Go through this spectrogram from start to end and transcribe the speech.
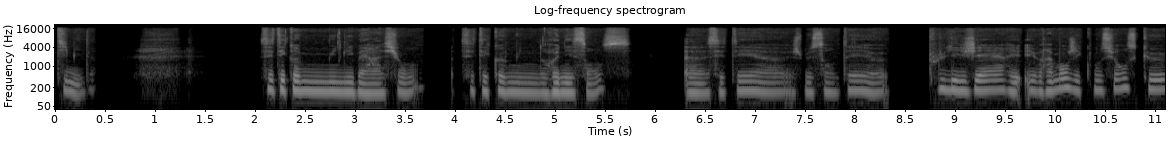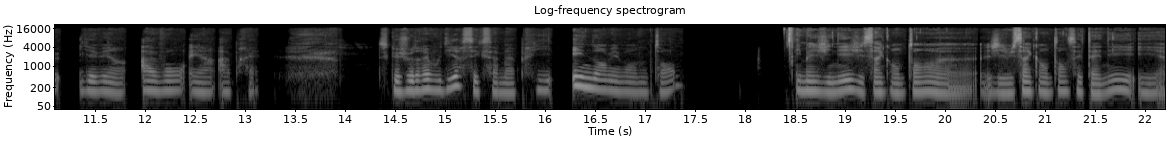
timide. C'était comme une libération, c'était comme une renaissance, c'était, je me sentais plus légère et, et vraiment j'ai conscience qu'il y avait un avant et un après. Ce que je voudrais vous dire, c'est que ça m'a pris énormément de temps Imaginez, j'ai 50 ans, euh, j'ai eu 50 ans cette année et euh,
